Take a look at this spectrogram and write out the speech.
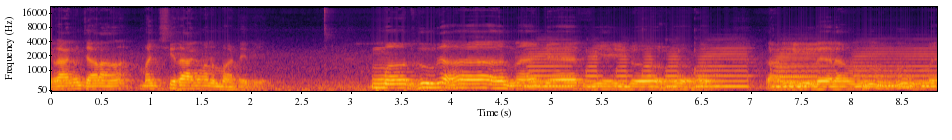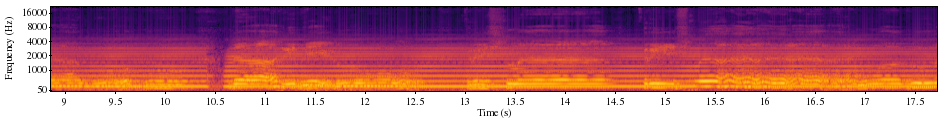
రాగం చాలా మంచి రాగం అన్నమాట ఇది. మధుర నగరిలో కల్లరం దారి వేడు కృష్ణ కృష్ణ మధుర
